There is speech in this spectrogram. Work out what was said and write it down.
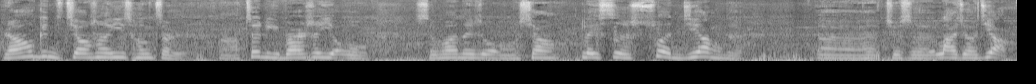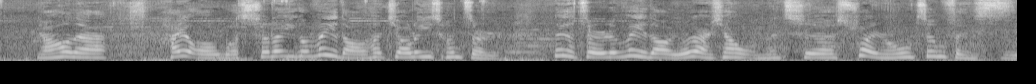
然后给你浇上一层汁儿啊，这里边是有什么那种像类似蒜酱的，呃，就是辣椒酱。然后呢，还有我吃了一个味道，它浇了一层汁儿，那个汁儿的味道有点像我们吃蒜蓉蒸粉丝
